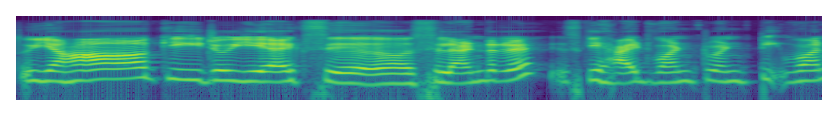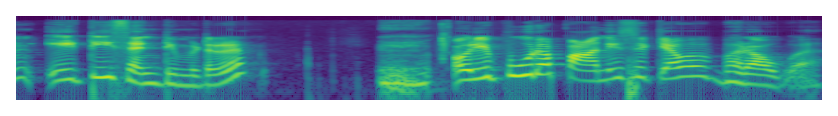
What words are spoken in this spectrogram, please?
तो यहाँ की जो ये एक सिलेंडर है, इसकी हाइट 120 180 सेंटीमीटर है। और ये पूरा पानी से क्या हुआ? भरा हुआ है।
